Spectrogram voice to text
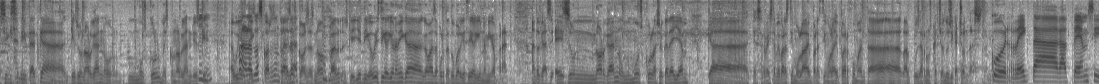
Sí que és veritat que, que és un òrgan, un múscul, més que un òrgan. Jo és que avui Bueno, les dues coses, en Les realitat. dues coses, no? Val? És que ja et dic, avui estic aquí una mica que m'has de portar tu perquè estic aquí una mica empanat. En tot cas, és un òrgan, un múscul, això que dèiem, que, que serveix també per estimular i per estimular i per fomentar eh, el posar-nos catxondos i catxondes. També. Correcte, agafem, si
